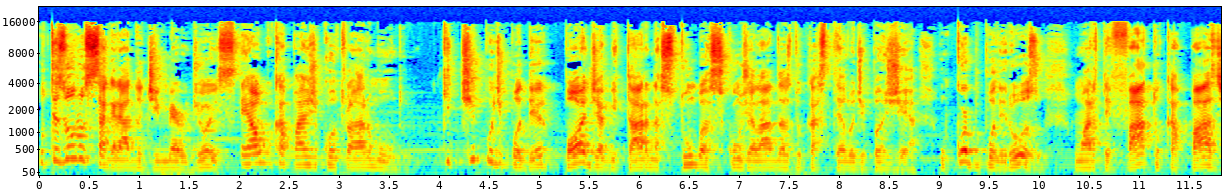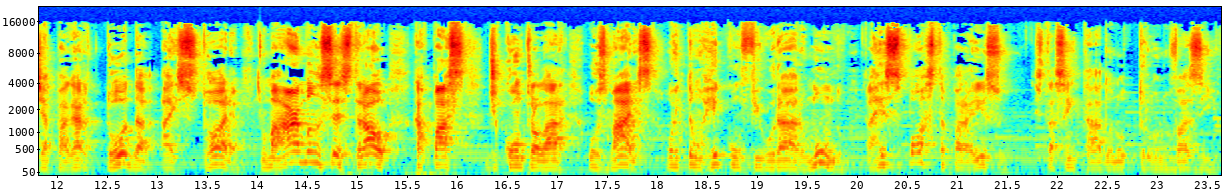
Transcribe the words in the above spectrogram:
O tesouro sagrado de Mary Joyce é algo capaz de controlar o mundo. Que tipo de poder pode habitar nas tumbas congeladas do castelo de Pangea? Um corpo poderoso? Um artefato capaz de apagar toda a história? Uma arma ancestral capaz de controlar os mares? Ou então reconfigurar o mundo? A resposta para isso está sentado no trono vazio.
